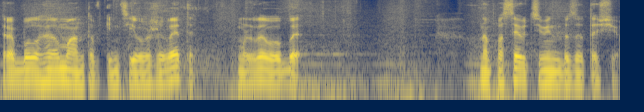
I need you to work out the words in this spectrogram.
Треба було геоманта в кінці оживити. Можливо би на пасивці він би затащив.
